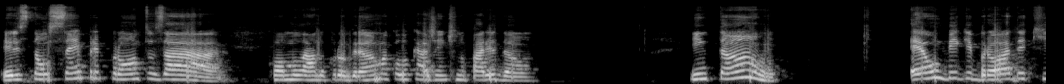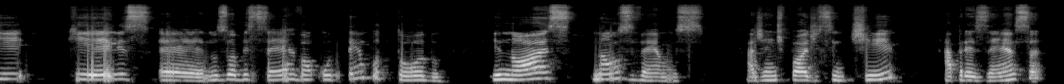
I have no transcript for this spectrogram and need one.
Eles estão sempre prontos a, como lá no programa, colocar a gente no paredão. Então, é um Big Brother que, que eles é, nos observam o tempo todo e nós não os vemos. A gente pode sentir a presença,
